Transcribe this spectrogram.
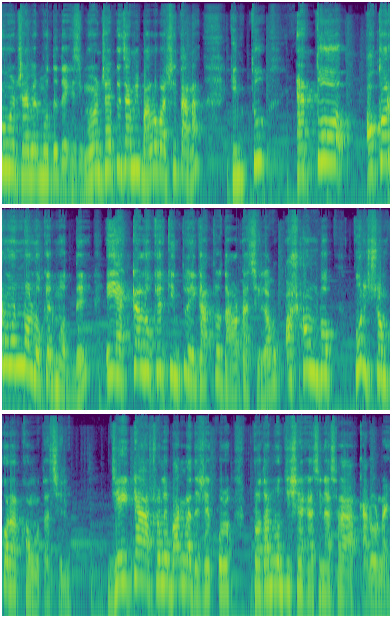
মোহন সাহেবের মধ্যে দেখেছি। মোহন সাহেবকে যে আমি ভালোবাসি তা না, কিন্তু এত অকর্মণ্য লোকের মধ্যে এই একটা লোকের কিন্তু এই গাত্র দাওয়াটা ছিল অসম্ভব পরিশ্রম করার ক্ষমতা ছিল। যেটা আসলে বাংলাদেশের প্রধানমন্ত্রী শেখ হাসিনা ছাড়া আর কারও নাই।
